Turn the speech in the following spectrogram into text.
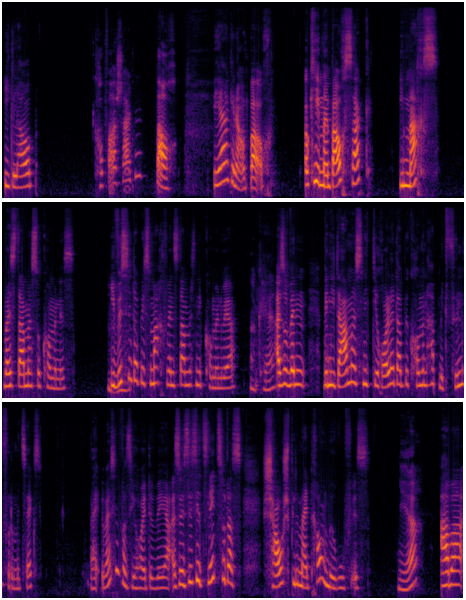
Ich glaube, Kopf ausschalten? Bauch. ja, genau, Bauch. Okay, mein Bauch sagt, ich mach's, weil es damals so kommen ist. Ich wüsste nicht, ob ich es mache, wenn es damals nicht kommen wäre. Okay. Also wenn, wenn ich damals nicht die Rolle da bekommen habe, mit fünf oder mit sechs, weiß nicht, was ich heute wäre. Also es ist jetzt nicht so, dass Schauspiel mein Traumberuf ist. ja? Aber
